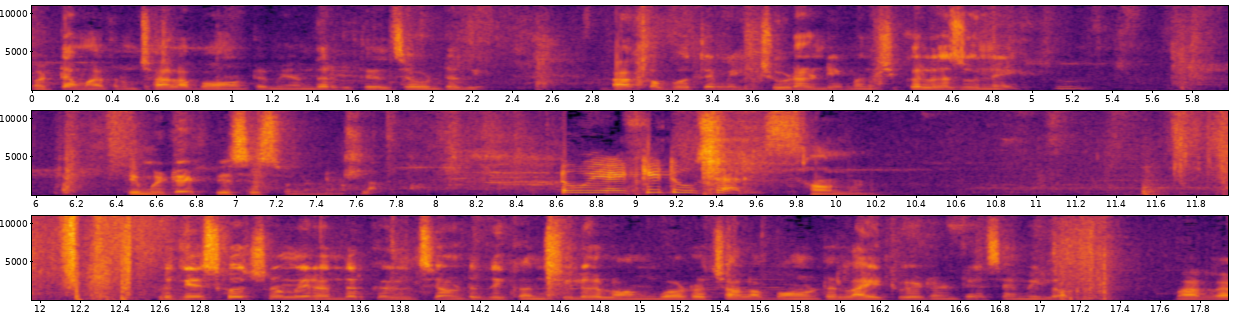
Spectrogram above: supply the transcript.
బట్ట మాత్రం చాలా బాగుంటుంది మీ అందరికీ తెలిసే ఉంటుంది. కాకపోతే మీకు చూడండి మంచి కలర్స్ ఉన్నాయి. లిమిటెడ్ పీసెస్ ఉన్నాయి మేడం. టూ ఎయిట్కి టూ శారీస్ అవును మేడం. ఇప్పుడు తీసుకొచ్చిన మీరు అందరికీ తెలిసే ఉంటుంది కంచిలో లాంగ్ బార్డర్ చాలా బాగుంటుంది లైట్ వెయిట్ అంటే సెమీలో బాగా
